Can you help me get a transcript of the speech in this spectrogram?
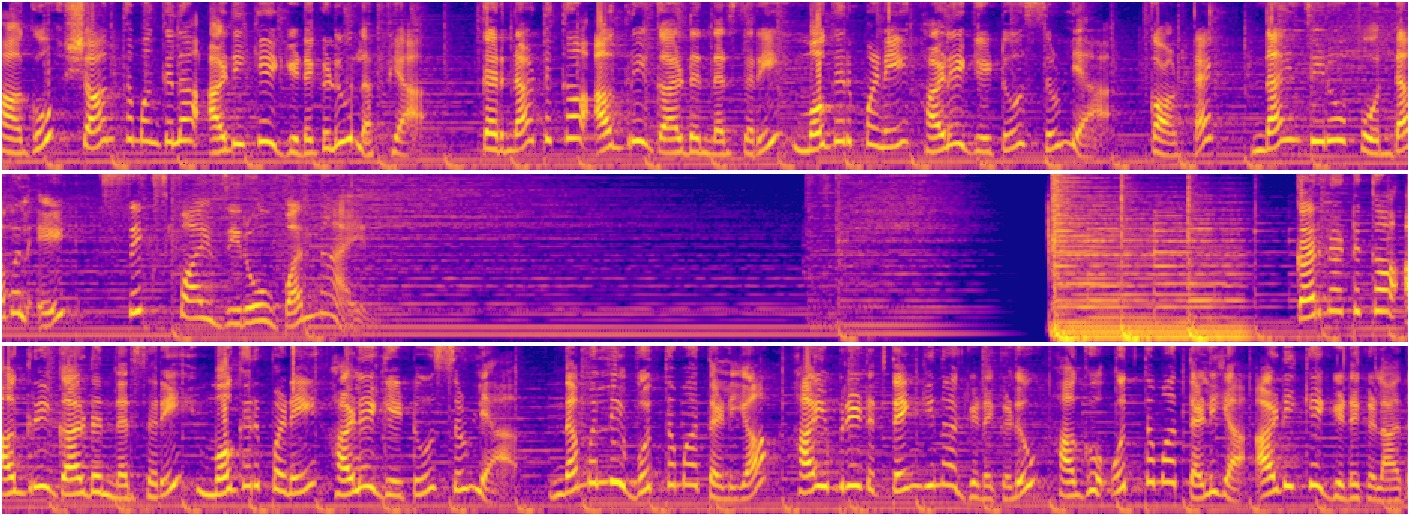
ಹಾಗೂ ಶಾಂತಮಂಗಲ ಅಡಿಕೆ ಗಿಡಗಳು ಲಭ್ಯ. Karnataka agri garden nursery, Mogarpane, Halegate, Sullia. Contact nine zero four double eight six five zero one nine. Karnataka agri garden nursery, Mogarpane, Halegate, Sullia. ನಮ್ಮಲ್ಲಿ ಉತ್ತಮ ತಳಿಯ, ಹೈಬ್ರಿಡ್ ತೆಂಗಿನ ಗಿಡಗಳು ಹಾಗೂ ಉತ್ತಮ ತಳಿಯ ಅಡಿಕೆ ಗಿಡಗಳಾದ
